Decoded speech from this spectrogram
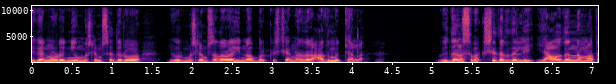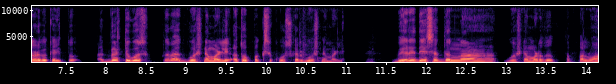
ಈಗ ನೋಡು ನೀವು ಮುಸ್ಲಿಮ್ಸ್ ಅದಿರೋ ಇವ್ರು ಮುಸ್ಲಿಮ್ಸ್ ಅದಾರ ಇನ್ನೊಬ್ಬರು ಕ್ರಿಶ್ಚಿಯನ್ ಅದಾರ ಅದು ಮುಖ್ಯ ಅಲ್ಲ. ವಿಧಾನಸಭಾ ಕ್ಷೇತ್ರದಲ್ಲಿ ಯಾವುದನ್ನು ಮಾತಾಡಬೇಕಾಗಿತ್ತು ಅಭ್ಯರ್ಥಿಗೋಸ್ಕರ ಘೋಷಣೆ ಮಾಡಲಿ ಅಥವಾ ಪಕ್ಷಕ್ಕೋಸ್ಕರ ಘೋಷಣೆ ಮಾಡಲಿ. ಬೇರೆ ದೇಶದ್ದನ್ನು ಘೋಷಣೆ ಮಾಡೋದು ತಪ್ಪಲ್ವಾ?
